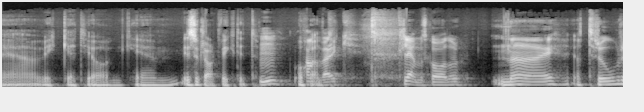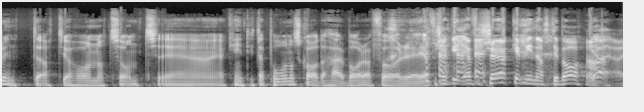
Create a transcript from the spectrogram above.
Eh, vilket jag eh, är såklart viktigt. skönt. Handverk? Klämskador? Nej, jag tror inte att jag har något sånt. Eh, jag kan inte hitta på någon skada här bara för... eh, Jag försöker, jag försöker minnas tillbaka. Ja,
